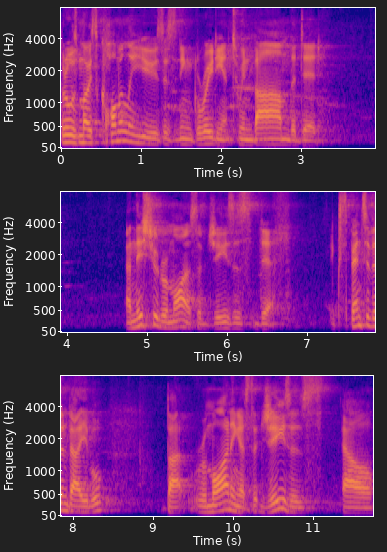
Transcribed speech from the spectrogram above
but it was most commonly used as an ingredient to embalm the dead. And this should remind us of Jesus' death. Expensive and valuable, but reminding us that Jesus, our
